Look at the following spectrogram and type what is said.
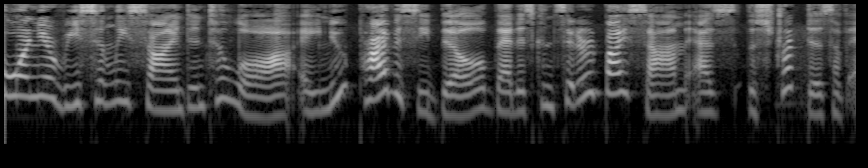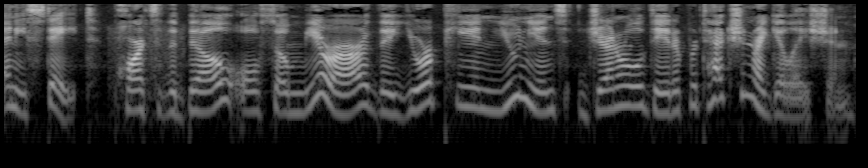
California recently signed into law a new privacy bill that is considered by some as the strictest of any state. Parts of the bill also mirror the European Union's General Data Protection Regulation.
